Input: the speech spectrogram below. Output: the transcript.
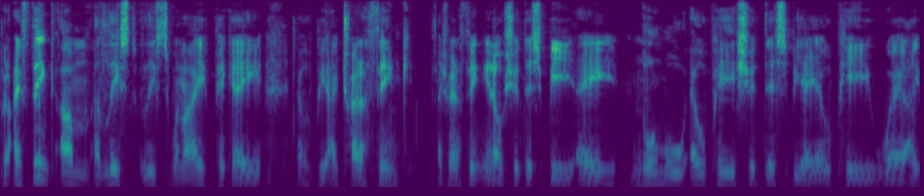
But I think um at least at least when I pick a LP, I try to think. I try to think, you know, should this be a normal LP? Should this be a LP where I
